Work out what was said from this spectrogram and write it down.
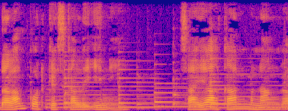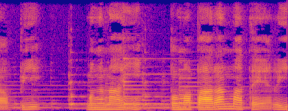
Dalam podcast kali ini, saya akan menanggapi mengenai pemaparan materi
